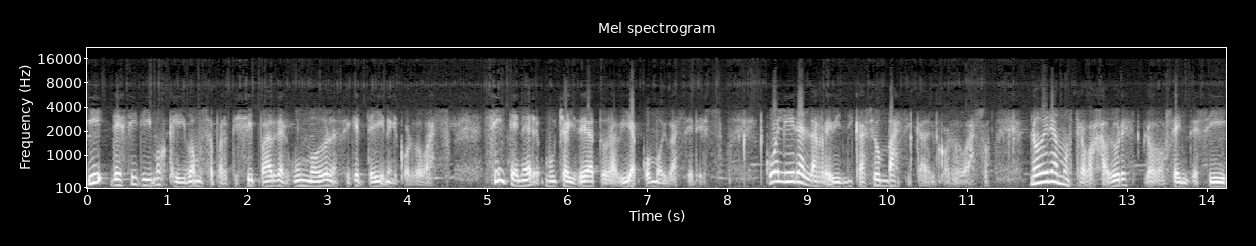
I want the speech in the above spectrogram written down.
y decidimos que íbamos a participar de algún modo en la CGT y en el Cordobazo, sin tener mucha idea todavía cómo iba a ser eso. ¿Cuál era la reivindicación básica del cordobazo? No éramos trabajadores, los docentes sí,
